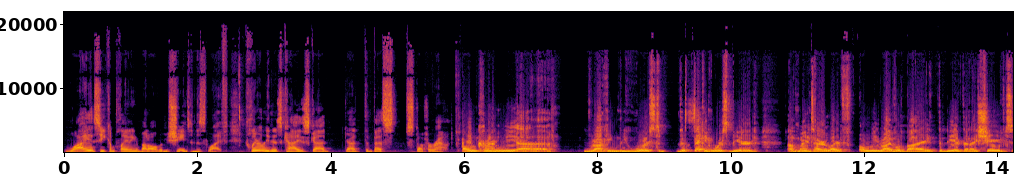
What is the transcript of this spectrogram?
why is he complaining about all the machines in his life? Clearly, this guy's got got the best stuff around. I am currently uh, rocking the worst, the second worst beard of my entire life, only rivaled by the beard that I shaved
